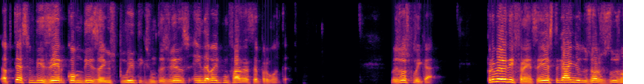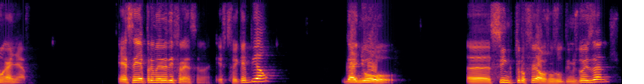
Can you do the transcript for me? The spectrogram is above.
apetece-me dizer, como dizem os políticos muitas vezes, ainda bem que me faz essa pergunta. Mas vou explicar. Primeira diferença, este ganho do Jorge Jesus não ganhava. Essa é a primeira diferença, não é? Este foi campeão, ganhou uh, cinco troféus nos últimos dois anos,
